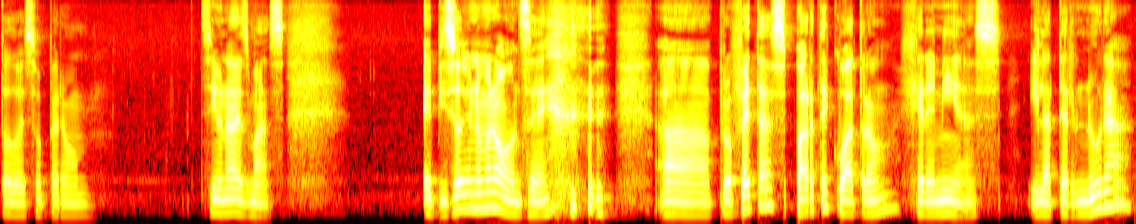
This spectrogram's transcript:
todo eso, pero sí, una vez más episodio número 11, ah, Profetas, parte 4, Jeremías y la ternura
